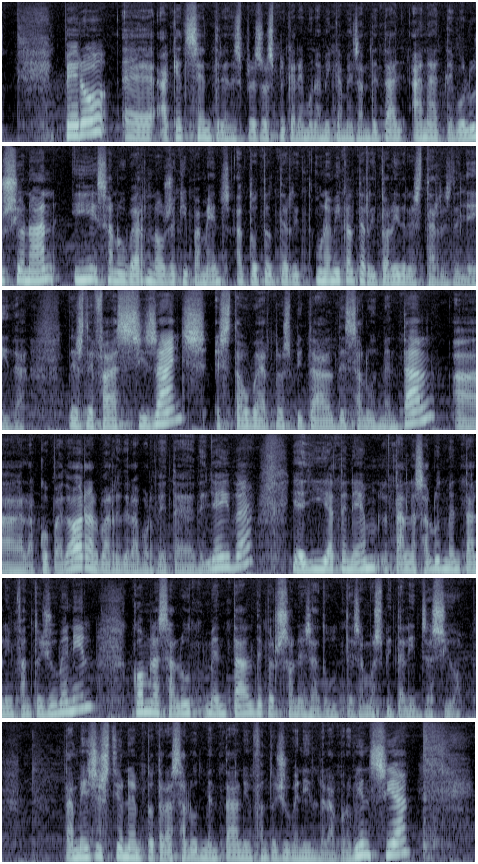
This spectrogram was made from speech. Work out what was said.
però eh, aquest centre, després ho explicarem una mica més en detall, ha anat evolucionant i s'han obert nous equipaments a tot el territori, una mica al territori de les Terres de Lleida. Des de fa sis anys està obert l'Hospital de Salut Mental a la Copa d'Or, al barri de la Bordeta de Lleida, i allí ja tenem tant la salut mental infantojuvenil com la salut mental de persones adultes, amb hospitalització. També gestionem tota la salut mental infantojuvenil de la província,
